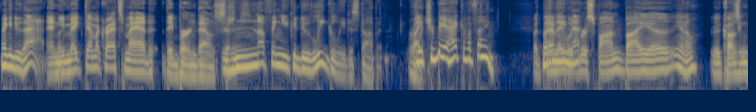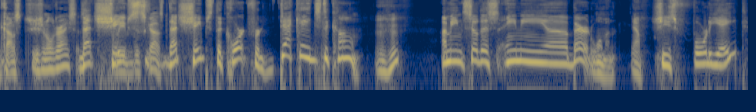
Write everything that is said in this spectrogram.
They can do that. And you make Democrats mad, they burn down cities. There's nothing you could do legally to stop it. Right. Which would be a heck of a thing. But, But then I they would that- respond by, uh, you know, causing constitutional crisis. That shapes, We've discussed. that shapes the court for decades to come. Mm-hmm. I mean, so this Amy uh, Barrett woman, Yeah. she's 48.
